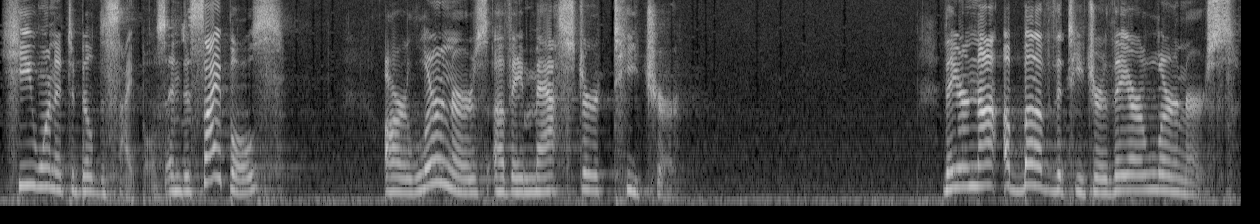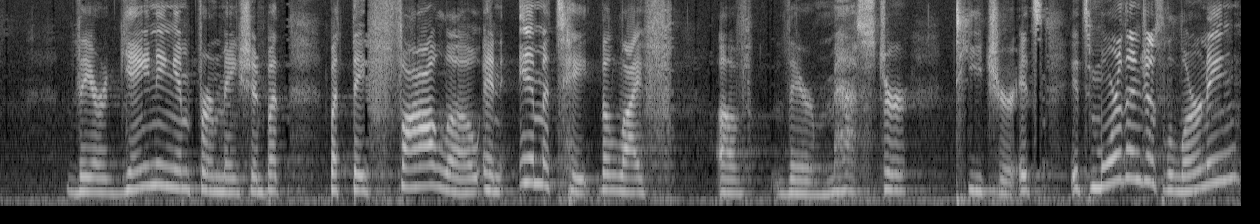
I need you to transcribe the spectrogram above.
he wanted to build disciples. And disciples are learners of a master teacher. They are not above the teacher, they are learners. They are gaining information, but, but they follow and imitate the life of their master teacher. It's, it's more than just learning,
